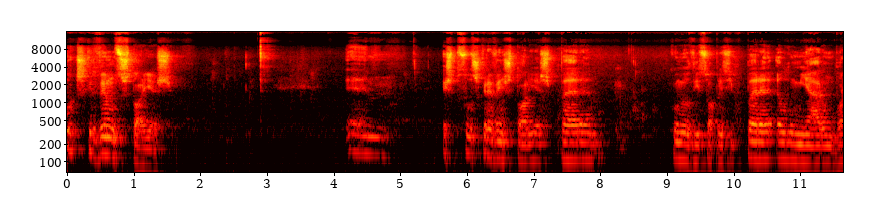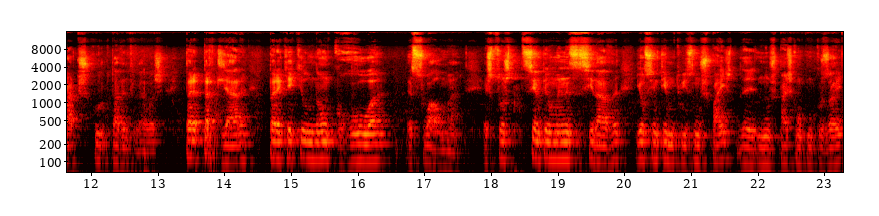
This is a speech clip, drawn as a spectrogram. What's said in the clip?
porque escrevemos histórias. Hum, as pessoas escrevem histórias para, como eu disse ao princípio, para alumiar um buraco escuro que está dentro delas, para partilhar, para que aquilo não corroa a sua alma. As pessoas sentem uma necessidade, e eu senti muito isso nos pais, de, nos pais com que me cruzei,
